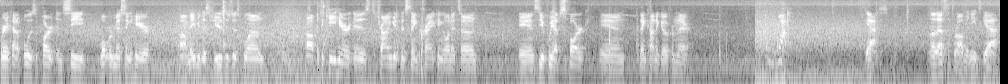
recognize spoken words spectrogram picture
we're gonna kind of pull this apart and see what we're missing here. Uh, maybe this fuse is just blown. Uh, but the key here is to try and get this thing cranking on its own and see if we have spark and then kind of go from there. Gas. Gas. Oh, that's the problem. It needs gas.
